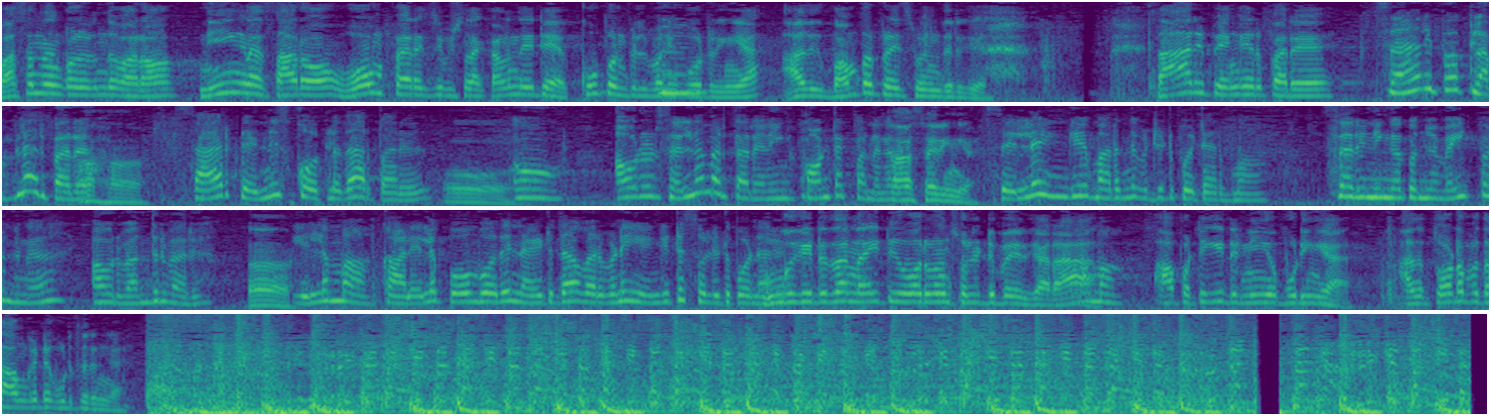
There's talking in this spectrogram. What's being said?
வசந்தங்கள் இருந்து வரோம். நீங்களே சாரும் ஹோம் ஃபேர் எக்ஸிபிஷன்ல கலந்துட்டு கூப்பன் ஃபில் பண்ணி போட்டுருங்க அதுக்கு பம்பர் பிரைஸ் வந்துருக்கு சார் இப்ப எங்க இருப்பாரு? சார் இப்போ கிளப்ல இருப்பாரு. சார் டென்னிஸ் கோர்ட்ல தான் இருப்பாரு. ஓ. அவரோட செல்ல நம்பர் தரேன் நீங்க காண்டாக்ட் பண்ணுங்க. சரிங்க. செல்ல இங்கே மறந்து விட்டுட்டு போயிட்டாருமா? சரி நீங்க கொஞ்சம் வெயிட் பண்ணுங்க. அவர் வந்துருவாரு. இல்லம்மா காலையில போகும்போது நைட்டு தான் வருவேன் என்கிட்ட சொல்லிட்டு போனேன் உங்ககிட்ட தான் நைட்டு வருவேன்னு சொல்லிட்டு போயிருக்காரா? ஆமா. அப்ப டிக்கெட் நீங்க புடிங்க. அந்த தொடப்பத்தை அவங்க கிட்ட கொடுத்துருங்க.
